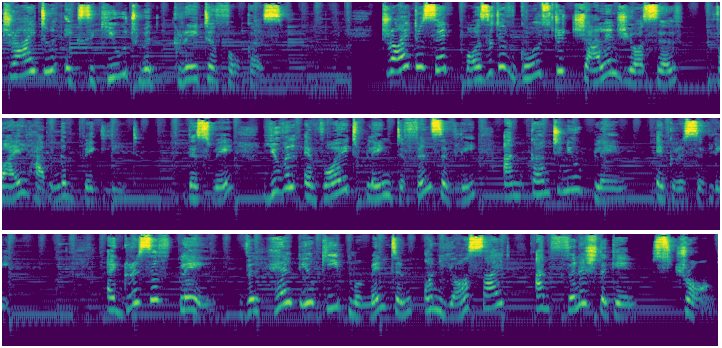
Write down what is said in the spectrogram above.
try to execute with greater focus. Try to set positive goals to challenge yourself while having a big lead. This way, you will avoid playing defensively and continue playing aggressively. Aggressive playing will help you keep momentum on your side and finish the game strong.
